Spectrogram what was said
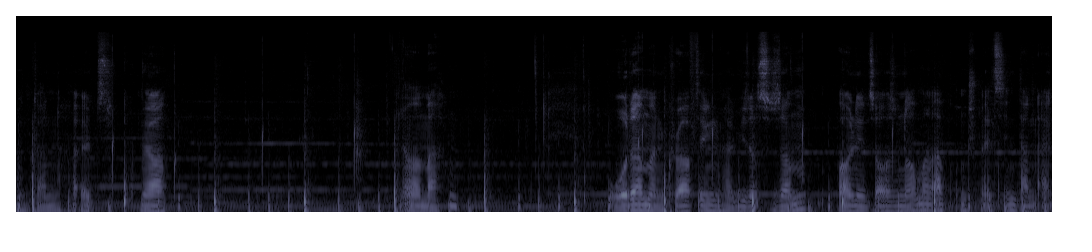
Und dann halt, ja. Aber machen. Oder man craftet ihn halt wieder zusammen, baut den zu Hause nochmal ab und schmelzt ihn dann ein.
